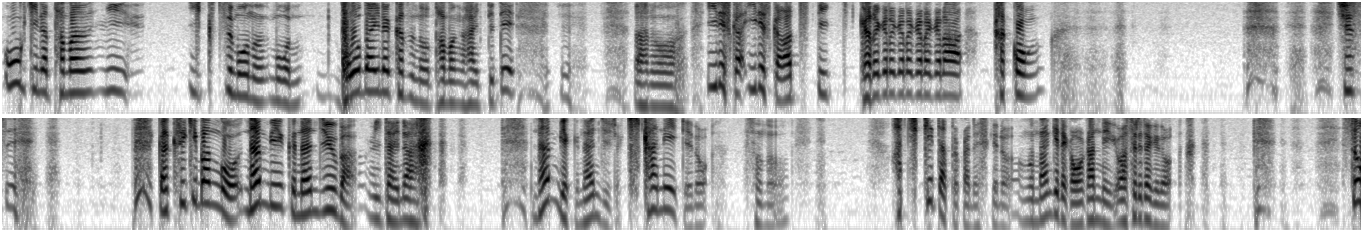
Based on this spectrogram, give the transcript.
大きな玉に、いくつもの、もう、膨大な数の玉が入ってて、あの、いいですか？いいですか？つって、ガラガラガラガラガラ、カコン。出世、学籍番号何百何十番みたいな。何百何十じゃ聞かねえけど、その、8桁とかですけど、もう何桁かわかんねえ、忘れたけど。そ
